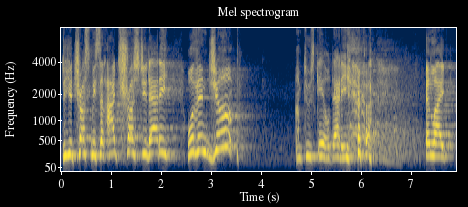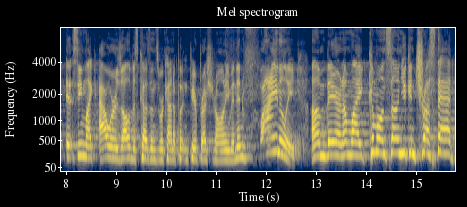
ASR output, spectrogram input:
Do you trust me, son? I trust you, daddy. Well, then jump. I'm too scared, daddy. and like, it seemed like hours, all of his cousins were kind of putting peer pressure on him. And then finally, I'm there and I'm like, come on, son, you can trust dad.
